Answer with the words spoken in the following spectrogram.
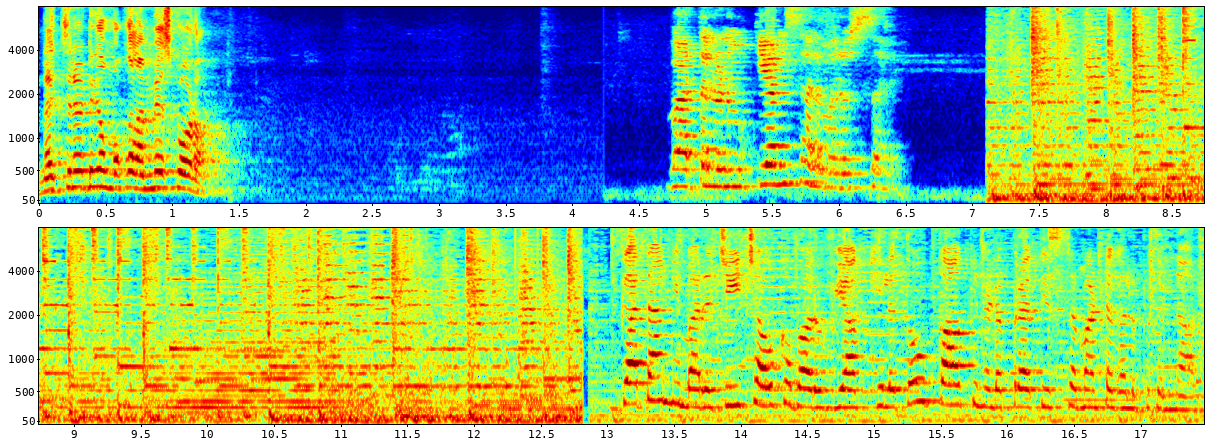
నచ్చినట్టుగా ముక్కలు అమ్మేసుకోవడం. వార్తలను ముఖ్యాంశాలు మరోసారి. గతాన్ని మరచి చౌకబారు వ్యాఖ్యలతో కాకినాడ ప్రతిష్ట మంటగలుపుతున్నారు.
